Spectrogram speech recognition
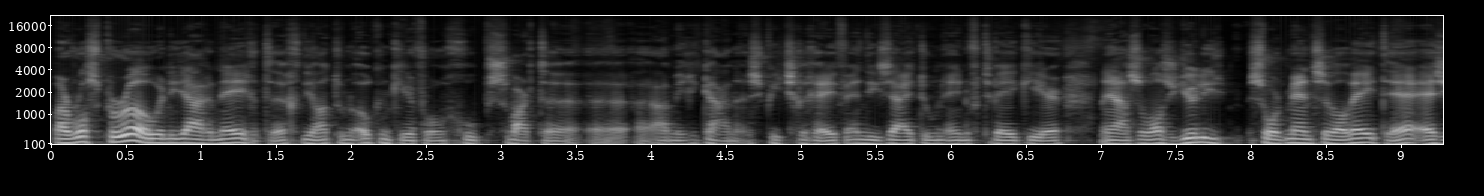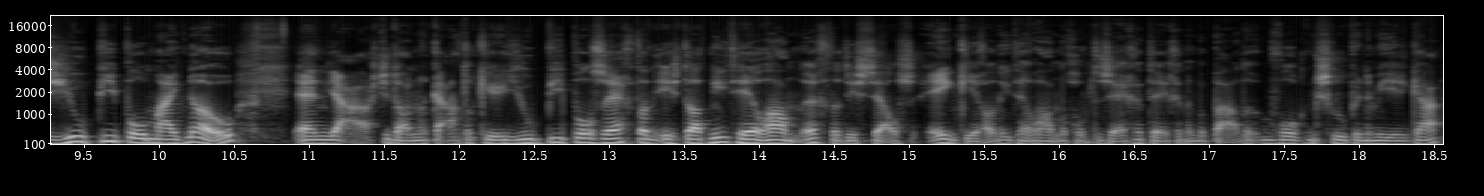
Maar Ross Perot in de jaren negentig, die had toen ook een keer voor een groep zwarte uh, Amerikanen een speech gegeven. En die zei toen één of twee keer, nou ja, zoals jullie soort mensen wel weten, hè, as you people might know. En ja, als je dan een aantal keer you people zegt, dan is dat niet heel handig. Dat is zelfs één keer al niet heel handig om te zeggen tegen een bepaalde bevolkingsgroep in Amerika.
